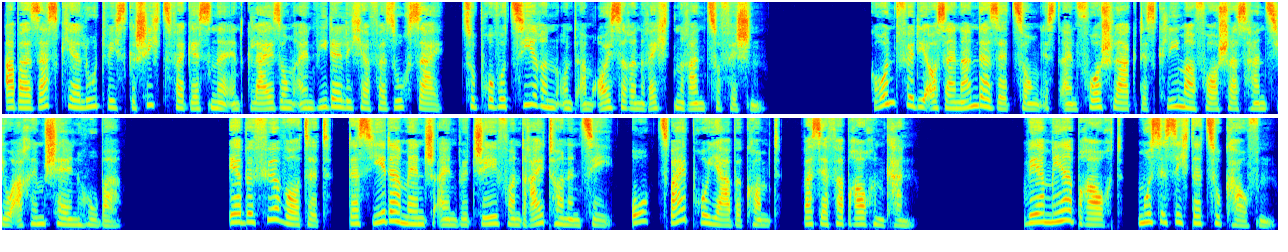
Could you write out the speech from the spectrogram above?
aber Saskia Ludwigs geschichtsvergessene Entgleisung ein widerlicher Versuch sei, zu provozieren und am äußeren rechten Rand zu fischen. Grund für die Auseinandersetzung ist ein Vorschlag des Klimaforschers Hans-Joachim Schellenhuber. Er befürwortet, dass jeder Mensch ein Budget von drei Tonnen CO2 pro Jahr bekommt, was er verbrauchen kann. Wer mehr braucht, muss es sich dazu kaufen.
